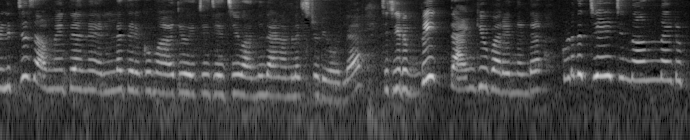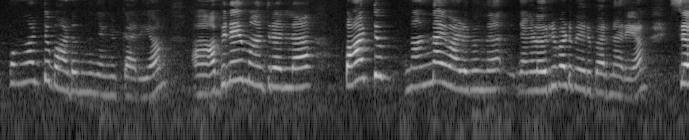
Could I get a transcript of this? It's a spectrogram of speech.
വിളിച്ച സമയത്ത് തന്നെ എല്ലാ തിരക്കും മാറ്റി വെച്ച് ചേച്ചി വന്നതാണ് നമ്മളെ സ്റ്റുഡിയോയിൽ ചേച്ചിയുടെ ബിഗ് താങ്ക് യു പറയുന്നുണ്ട്. കൂടാതെ ചേച്ചി നന്നായിട്ട് പാട്ട് പാടുമെന്ന് ഞങ്ങൾക്കറിയാം. അഭിനയം മാത്രമല്ല പാട്ടും നന്നായി വഴങ്ങുന്ന ഞങ്ങൾ ഒരുപാട് പേര് പറഞ്ഞറിയാം. സോ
